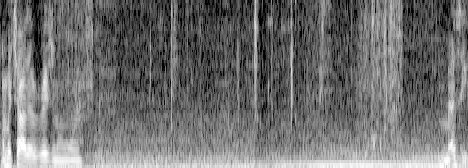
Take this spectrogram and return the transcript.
Let me try the original one. Messy.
